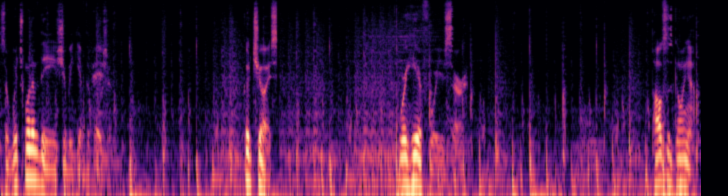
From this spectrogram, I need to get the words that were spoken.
so which one of these should we give the patient? Good choice. We're here for you, sir. Pulse is going up.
